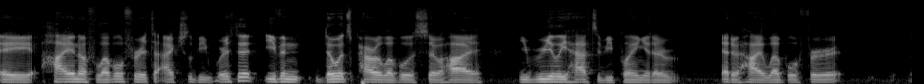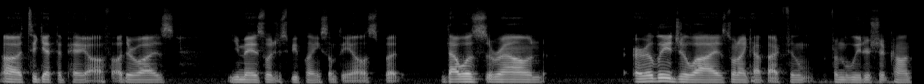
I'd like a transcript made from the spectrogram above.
a high enough level for it to actually be worth it. Even though its power level is so high, you really have to be playing it at a, at a high level for uh, to get the payoff. Otherwise, you may as well just be playing something else. But that was around early July is when I got back from from the leadership con-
